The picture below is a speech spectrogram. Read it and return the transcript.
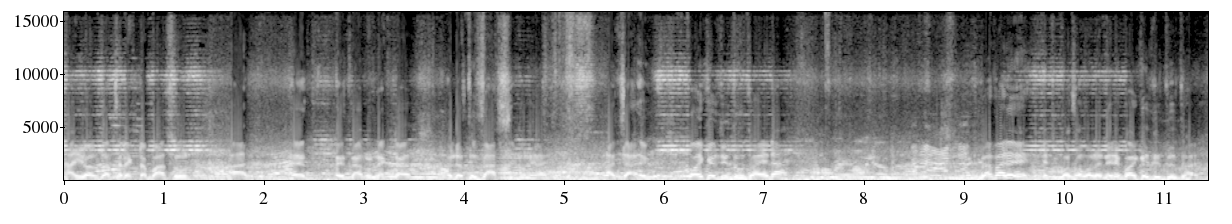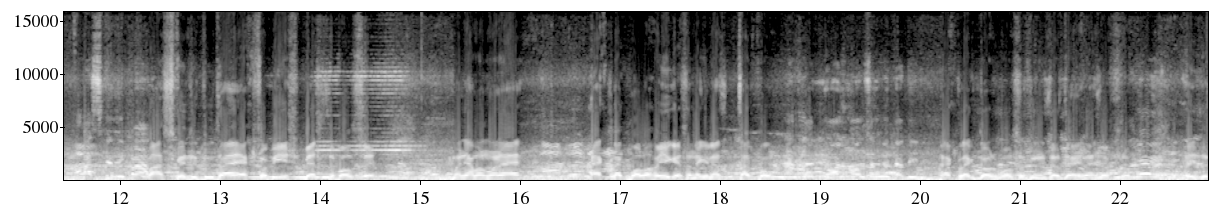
সাইওয়াল জাতের একটা বাছুর আর দারুণ একটা এটা তো যাচ্ছি মনে হয়। আচ্ছা কয় কেজি দুধ হয় এটা? ব্যাপারে একটু কথা বলেন এটা কয় কেজি দুধ হয়? পাঁচ কেজি দুধ হয় একশো বিশ ব্যস্ত বলছে। মানে আমার মনে হয় এক লাখ বলা হয়ে গেছে নাকি না তার কম? এক লাখ দশ বছর তিনি তো দেয় না এই যে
